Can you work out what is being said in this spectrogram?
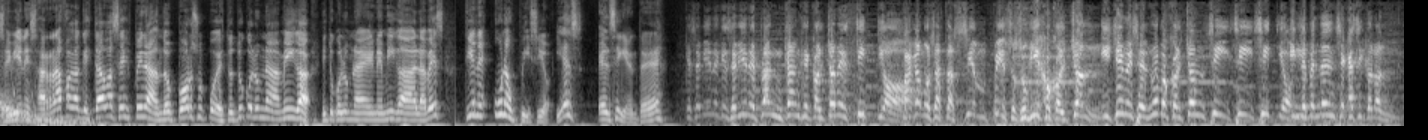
Se viene esa ráfaga que estabas esperando, por supuesto. Tu columna amiga y tu columna enemiga a la vez tiene un auspicio y es el siguiente, ¿eh? Que se viene, que se viene, plan canje colchones sitio. Pagamos hasta 100 pesos su viejo colchón. Y llévese el nuevo colchón, sí, sí, sitio. Independencia casi colón.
